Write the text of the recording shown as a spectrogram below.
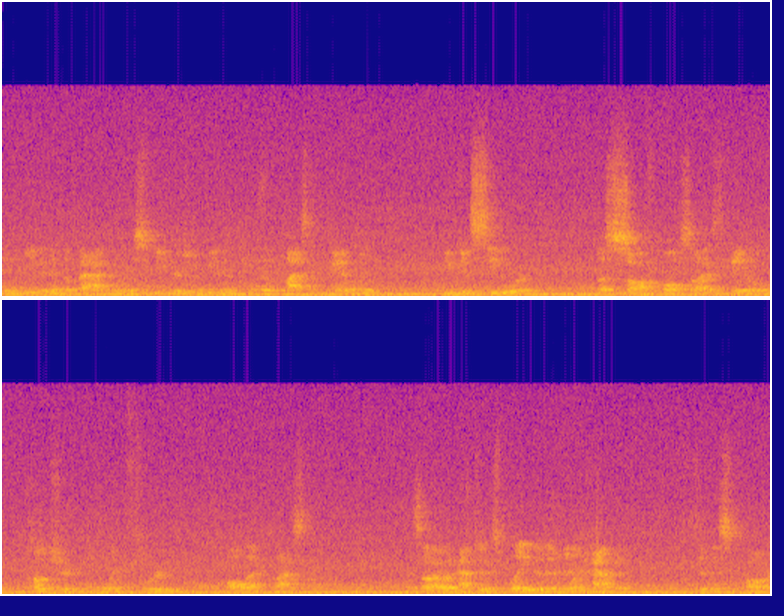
and even in the back where the speakers would be, the, the plastic paneling, you could see where a softball-sized hail punctured and went through all that plastic. And so I would have to explain to them what happened to this car.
